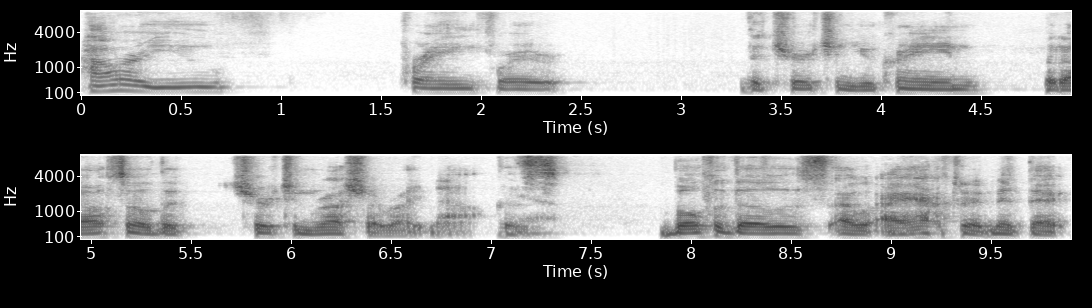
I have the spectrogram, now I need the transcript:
how are you praying for the church in Ukraine, but also the church in Russia right now, because yeah. both of those, I, I, have to admit that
